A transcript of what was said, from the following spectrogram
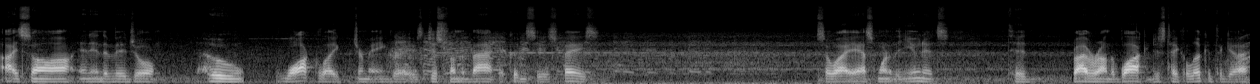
I saw an individual who walked like Germaine Graves, just from the back. I couldn't see his face. So I asked one of the units to drive around the block and just take a look at the guy.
